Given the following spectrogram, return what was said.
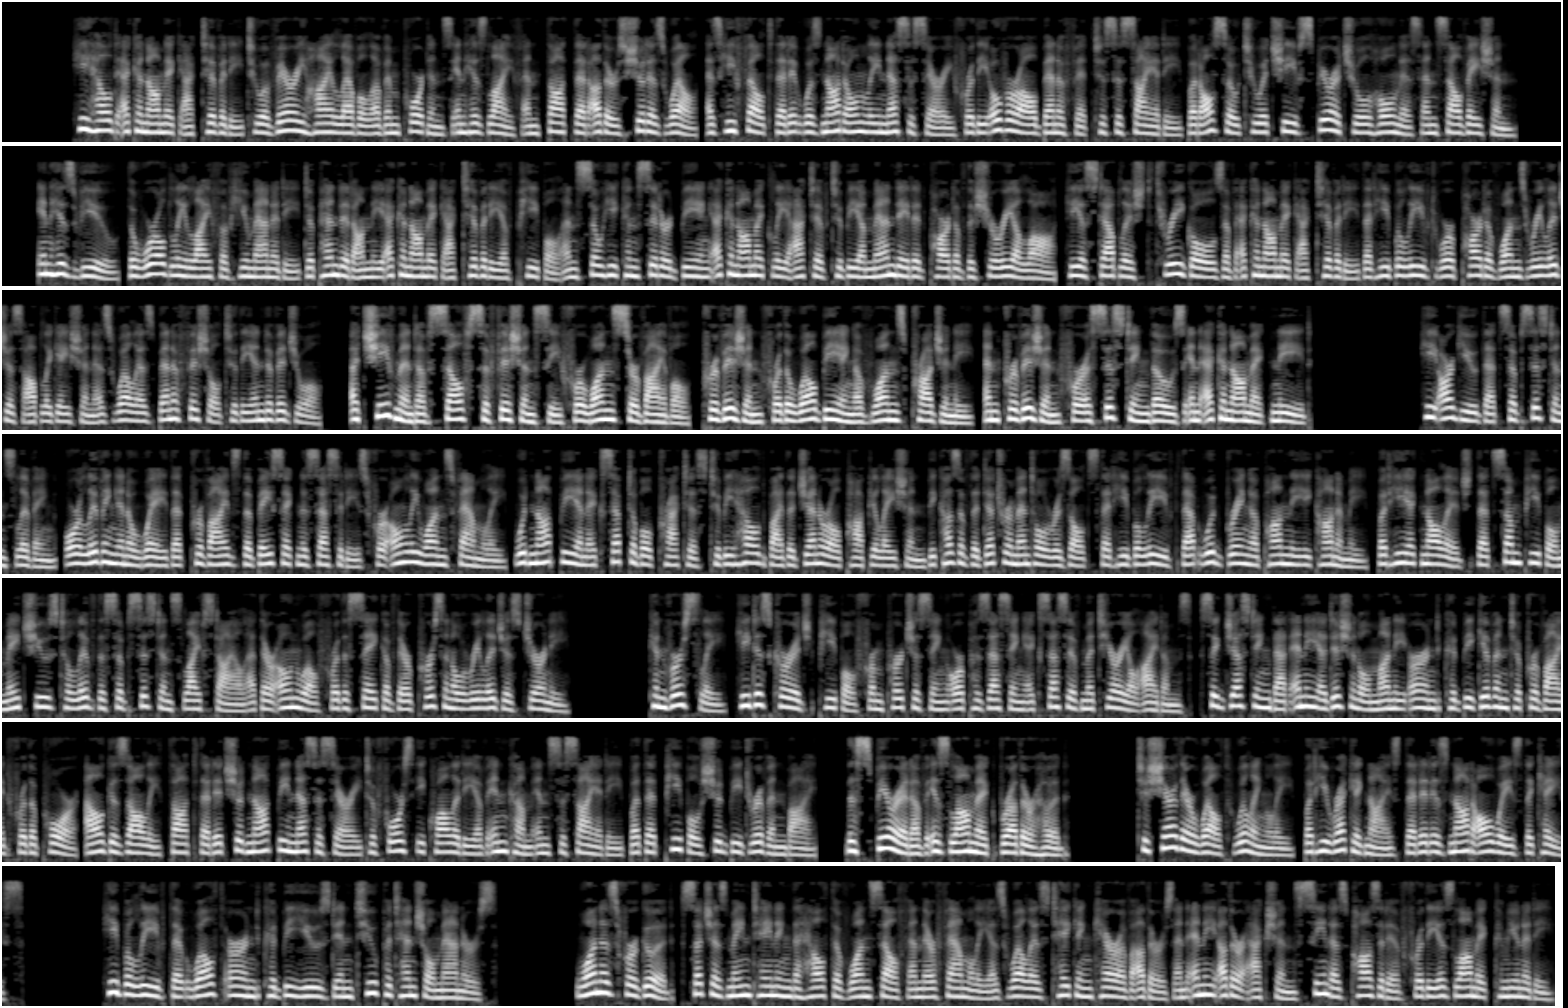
He held economic activity to a very high level of importance in his life and thought that others should as well, as he felt that it was not only necessary for the overall benefit to society but also to achieve spiritual wholeness and salvation. In his view, the worldly life of humanity depended on the economic activity of people and so he considered being economically active to be a mandated part of the Sharia law. He established three goals of economic activity that he believed were part of one's religious obligation as well as beneficial to the individual. Achievement of self-sufficiency for one's survival, provision for the well-being of one's progeny, and provision for assisting those in economic need. He argued that subsistence living, or living in a way that provides the basic necessities for only one's family, would not be an acceptable practice to be held by the general population because of the detrimental results that he believed that would bring upon the economy, but he acknowledged that some people may choose to live the subsistence lifestyle at their own will for the sake of their personal religious journey. Conversely, he discouraged people from purchasing or possessing excessive material items, suggesting that any additional money earned could be given to provide for the poor. Al Ghazali thought that it should not be necessary to force equality of income in society but that people should be driven by the spirit of Islamic brotherhood to share their wealth willingly, but he recognized that it is not always the case. He believed that wealth earned could be used in two potential manners. One is for good, such as maintaining the health of oneself and their family as well as taking care of others and any other actions seen as positive for the Islamic community.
